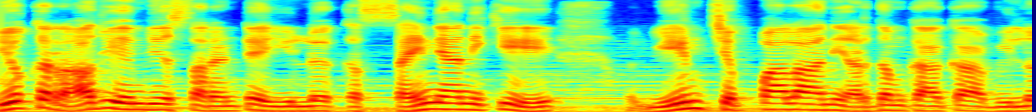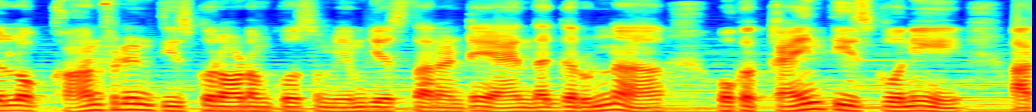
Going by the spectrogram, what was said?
ఈ యొక్క రాజు ఏం చేస్తారంటే వీళ్ళ యొక్క సైన్యానికి ఏం చెప్పాలా అని అర్థం కాక వీళ్ళలో కాన్ఫిడెంట్ తీసుకురావడం కోసం ఏం చేస్తారంటే ఆయన దగ్గర ఉన్న ఒక కైన్ తీసుకొని ఆ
